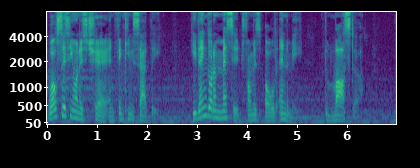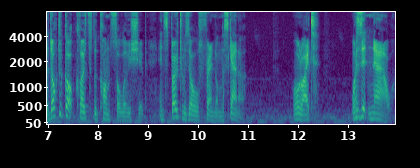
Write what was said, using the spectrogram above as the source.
While sitting on his chair and thinking sadly, he then got a message from his old enemy, the Master. The doctor got close to the console of his ship and spoke to his old friend on the scanner. All right, what is it now?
